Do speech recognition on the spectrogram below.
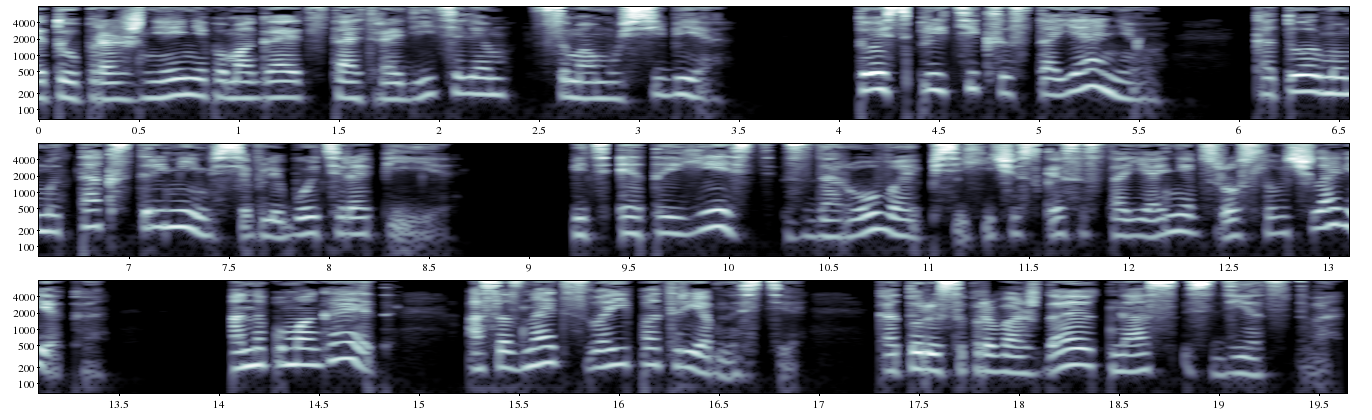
Это упражнение помогает стать родителем самому себе, то есть прийти к состоянию, которому мы так стремимся в любой терапии. Ведь это и есть здоровое психическое состояние взрослого человека. Оно помогает осознать свои потребности, которые сопровождают нас с детства.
